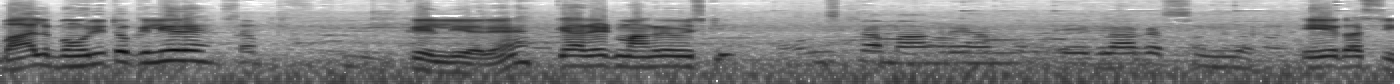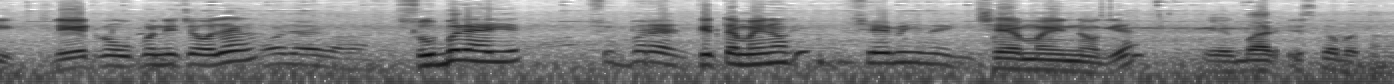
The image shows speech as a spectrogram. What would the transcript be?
बाल बहुरी तो क्लियर है? सब क्लियर है। क्या रेट मांग रहे हो इसकी? इसका मांग रहे हम एक लाख अस्सी हज़ार एक अस्सी। रेट में ऊपर नीचे हो जाएगा? हो जाएगा। सुबर है ये? सुपर है कितने महीनों की? छह महीने की। छह महीनों की एक बार इसका बता।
